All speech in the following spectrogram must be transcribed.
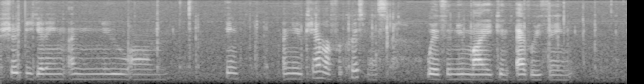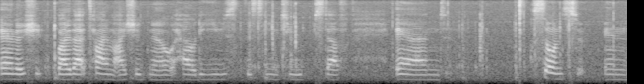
should be getting a new um, thing a new camera for Christmas with a new mic and everything. And I should, by that time I should know how to use this YouTube stuff and so and so in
